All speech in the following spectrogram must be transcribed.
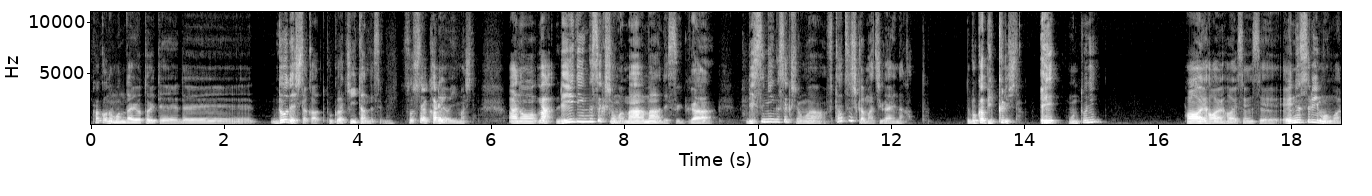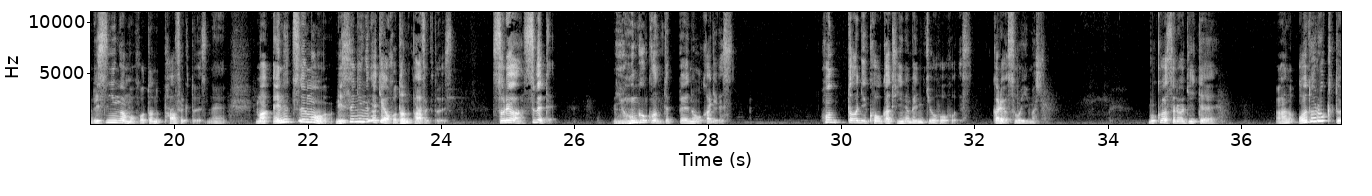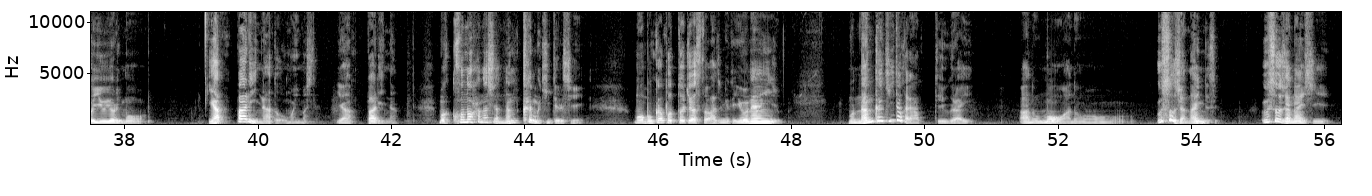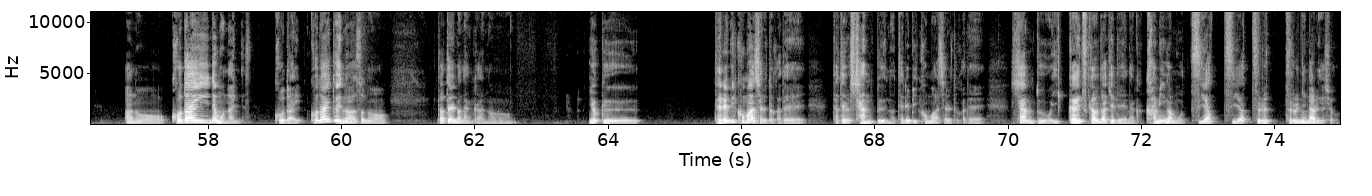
過去の問題を解いてでどうでしたか？僕は聞いたんですよね。そしたら彼は言いました。あのまあリーディングセクションはまあまあですがリスニングセクションは2つしか間違えなかった。で僕はびっくりした。え？本当に？はいはいはい先生。N3 もまあリスニングはもうほとんどパーフェクトですね。まあ N2 もリスニングだけはほとんどパーフェクトです。それは全て日本語コンテッペイのおかげです。本当に効果的な勉強方法です。彼はそう言いました。僕はそれを聞いてあの驚くというよりもやっぱりなと思いました。やっぱりな。もうこの話は何回も聞いてるしもう僕はポッドキャストを始めて4年以上もう何回聞いたかなっていうぐらいあのもうあの嘘じゃないんですよ。嘘じゃないしあの古代でもないんです。古代。古代というのはその例えばなんかあのよくテレビコマーシャルとかで例えばシャンプーのテレビコマーシャルとかでシャンプーを1回使うだけでなんか髪がもうツヤツヤツルツルになるでしょ。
